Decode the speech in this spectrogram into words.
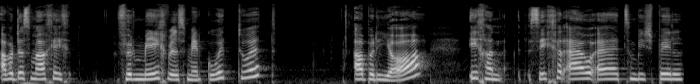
Aber das mache ich für mich, weil es mir gut tut. Aber ja, ich habe sicher auch äh, zum Beispiel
